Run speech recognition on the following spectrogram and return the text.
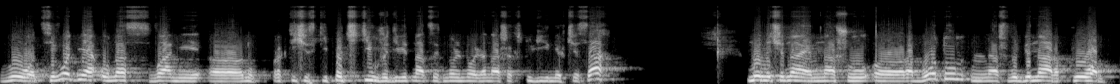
Вот. Сегодня у нас с вами а, ну, практически почти уже 19.00 на наших студийных часах. Мы начинаем нашу а, работу, наш вебинар по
